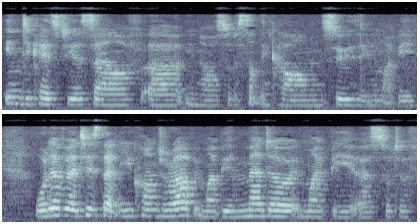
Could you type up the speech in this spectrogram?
indicates to yourself, uh, you know, sort of something calm and soothing. It might be whatever it is that you conjure up. It might be a meadow. It might be a sort of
